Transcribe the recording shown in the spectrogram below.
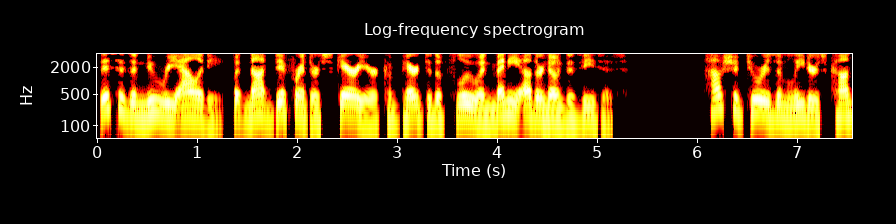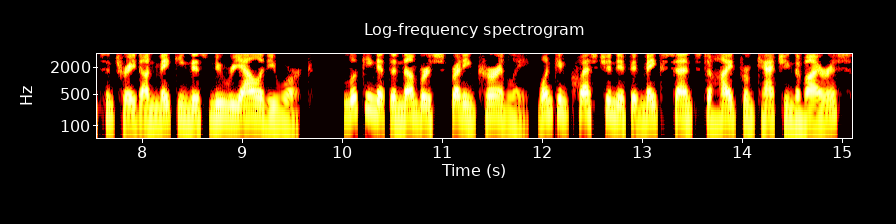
This is a new reality, but not different or scarier compared to the flu and many other known diseases. How should tourism leaders concentrate on making this new reality work? Looking at the numbers spreading currently, one can question if it makes sense to hide from catching the virus.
